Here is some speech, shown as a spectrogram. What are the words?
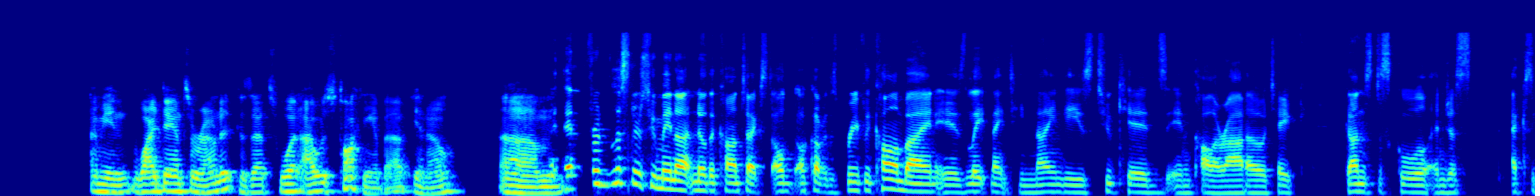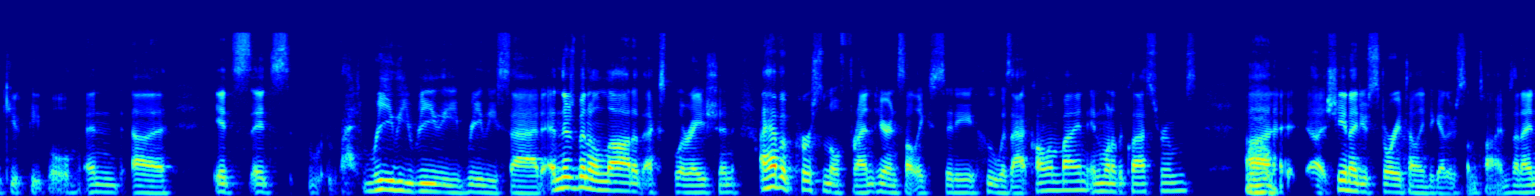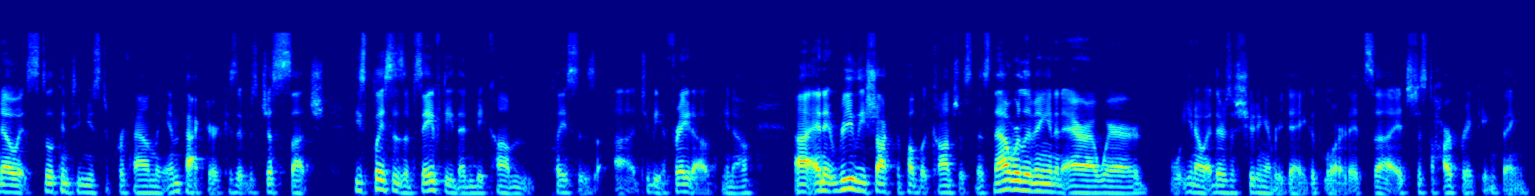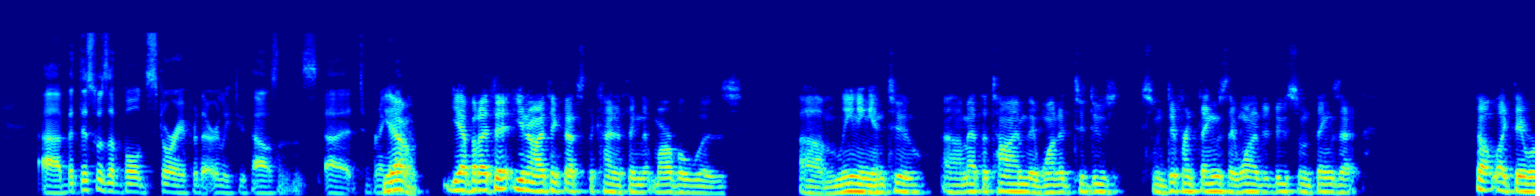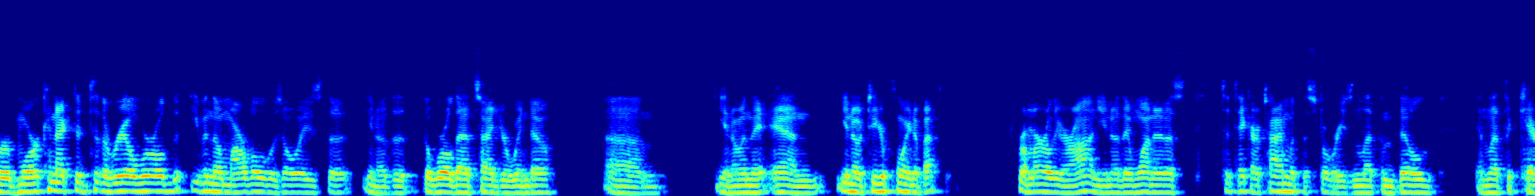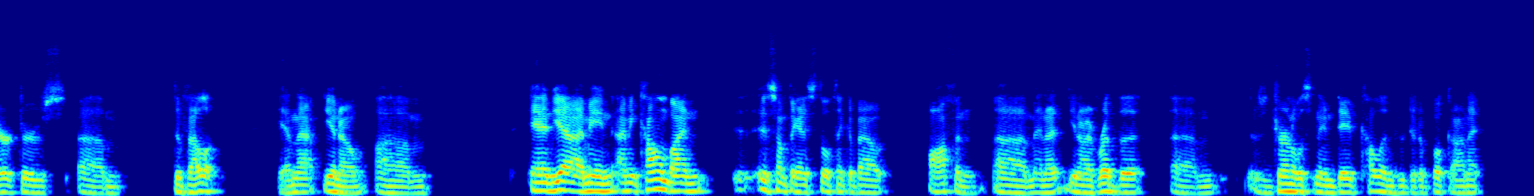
I mean, why dance around it? Because that's what I was talking about, you know. Um, and for listeners who may not know the context, I'll, I'll cover this briefly. Columbine is late 1990s. Two kids in Colorado take guns to school and just execute people. And uh, it's it's really really really sad and there's been a lot of exploration i have a personal friend here in salt lake city who was at columbine in one of the classrooms uh, uh, she and i do storytelling together sometimes and i know it still continues to profoundly impact her because it was just such these places of safety then become places uh, to be afraid of you know? Uh, and it really shocked the public consciousness. Now we're living in an era where you know there's a shooting every day good lord. It's uh, it's just a heartbreaking thing. Uh, but this was a bold story for the early 2000s uh, to bring. Yeah, yeah, but I think you know I think that's the kind of thing that Marvel was um, leaning into um, at the time. They wanted to do some different things. They wanted to do some things that felt like they were more connected to the real world, even though Marvel was always the you know the the world outside your window. Um, you know, and they and you know to your point about from earlier on, you know, they wanted us to take our time with the stories and let them build and let the characters um, develop and that you know um, and yeah i mean i mean columbine is something i still think about often um, and i you know i've read the um, there's a journalist named dave cullen who did a book on it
